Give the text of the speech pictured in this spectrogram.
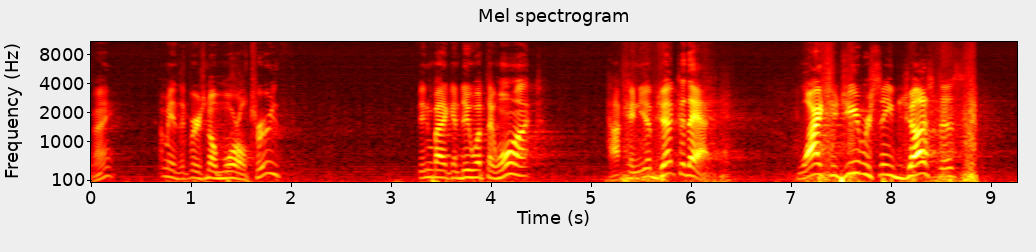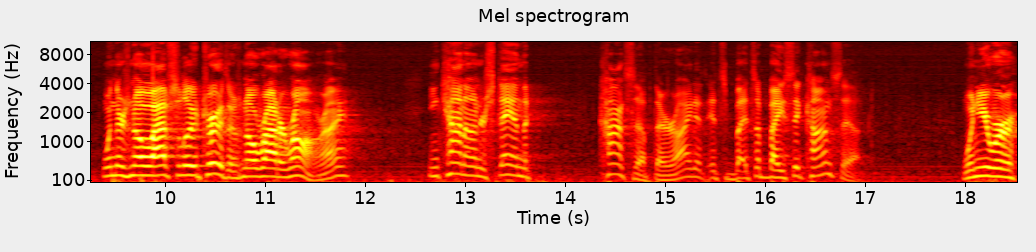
right? I mean, if there's no moral truth, if anybody can do what they want, how can you object to that? Why should you receive justice when there's no absolute truth? There's no right or wrong, right? You can kind of understand the concept there, right? It's, it's a basic concept. When you were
